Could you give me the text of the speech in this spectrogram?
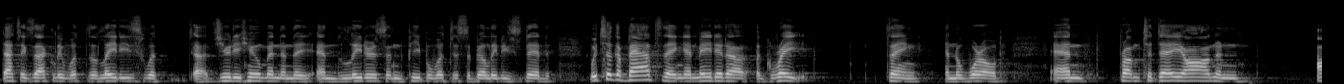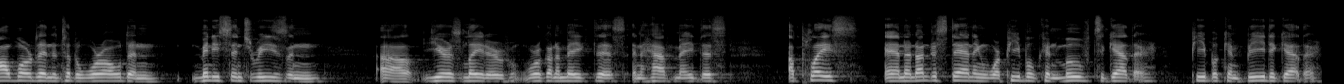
that's exactly what the ladies with uh, Judy Heumann and the, and the leaders and the people with disabilities did. We took a bad thing and made it a, a great thing in the world. And from today on and onward and into the world and many centuries and uh, years later, we're going to make this and have made this a place and an understanding where people can move together, people can be together,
